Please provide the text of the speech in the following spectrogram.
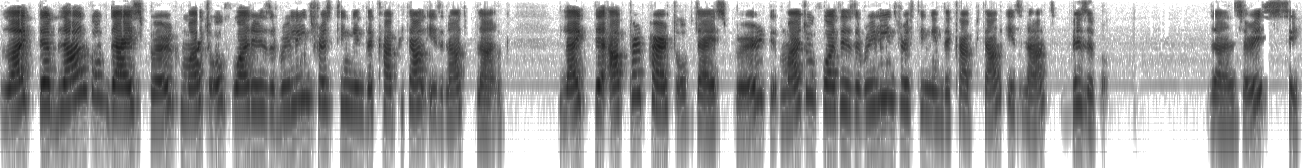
Like the blank of the iceberg, much of what is really interesting in the capital is not blank. Like the upper part of the iceberg, much of what is really interesting in the capital is not visible. The answer is C.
